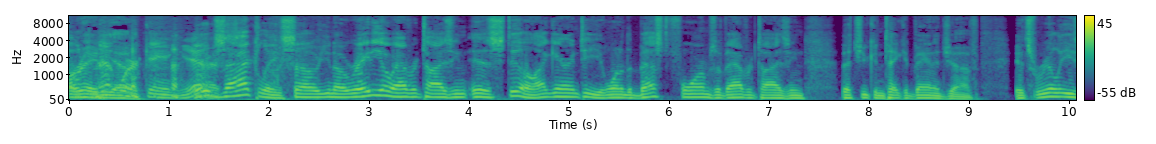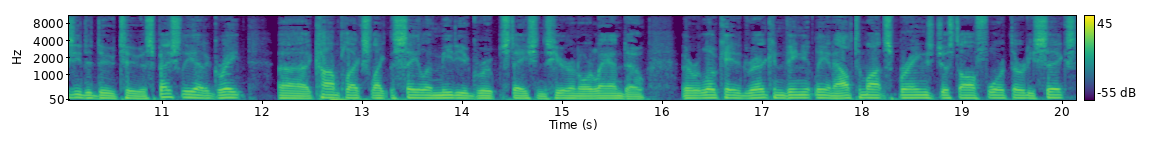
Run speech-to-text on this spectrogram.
Oh, the radio. networking, yes. Exactly. So, you know, radio advertising is still, I guarantee you, one of the best forms of advertising that you can take advantage of. It's real easy to do too, especially at a great uh, complex like the Salem Media Group stations here in Orlando. They're located very conveniently in Altamonte Springs, just off 436.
